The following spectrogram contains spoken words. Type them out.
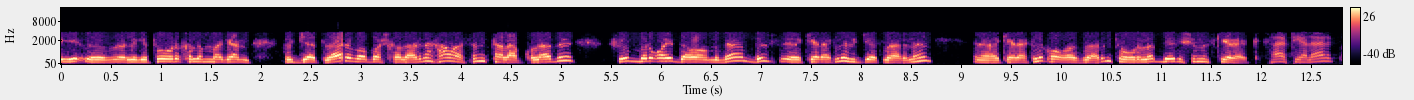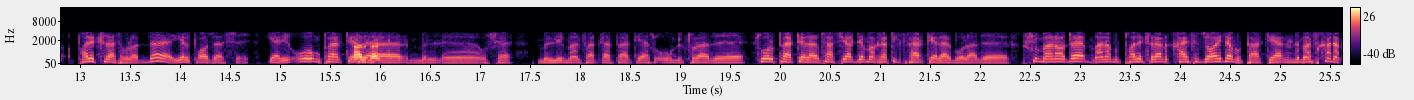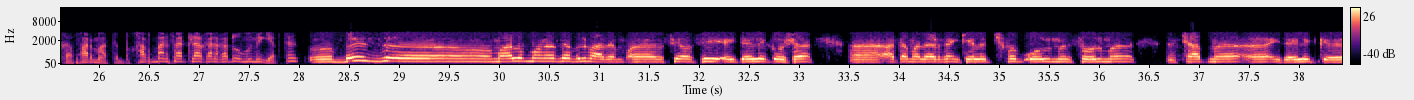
haligi to'g'ri qilinmagan hujjatlar va boshqalarni hammasini talab qiladi. Shu bir oy davomida biz kerakli hujjatlarni kerakli qog'ozlarni to'g'rilab berishimiz kerak. Partiyalar palitsiyasi bo'ladida yelpozasi. Ya'ni o'ng partiyalar e, o'sha milliy manfaatlar partiyasi o'ngda turadi. So'l partiyalar sotsial demokratik partiyalar bo'ladi. Shu ma'noda mana bu politsiyalarni qaysi joyida bu partiyani nimasi qanaqa formati? Xalq manfaatlari qanaqada umumiy gapda. Biz e, ma'lum ma'noda bilmadim. Siyosiy aytaylik o'sha e, atamalardan kelib chiqib o'lmi so'lmi chapmi e, aytaylik e,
